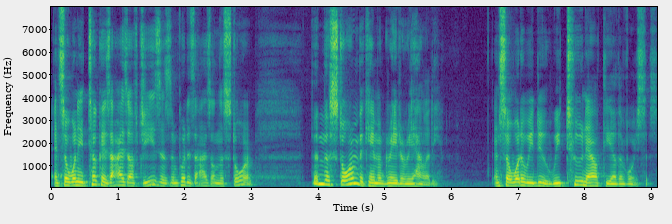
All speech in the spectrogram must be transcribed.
And so when he took his eyes off Jesus and put his eyes on the storm, then the storm became a greater reality. And so what do we do? We tune out the other voices.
